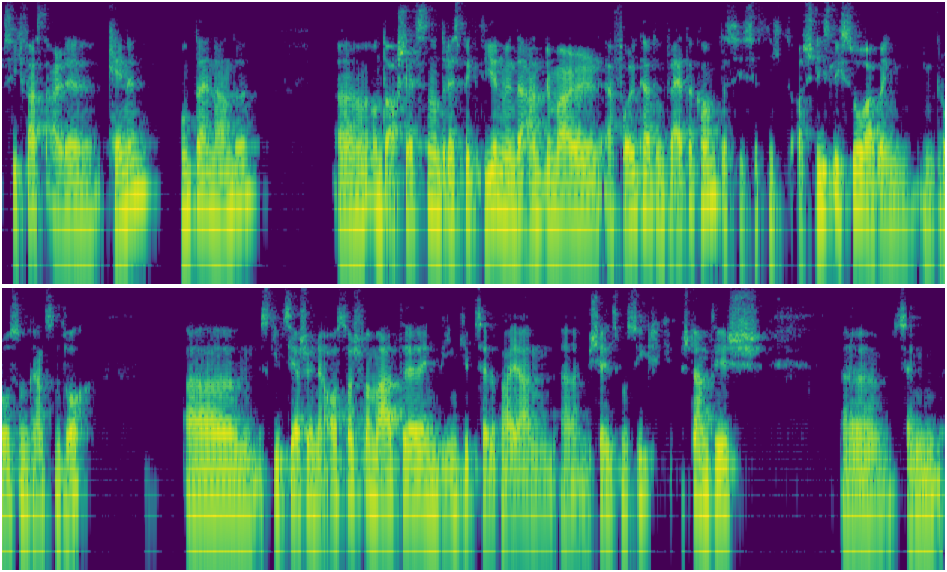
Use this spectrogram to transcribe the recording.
sich fast alle kennen untereinander äh, und auch schätzen und respektieren, wenn der andere mal Erfolg hat und weiterkommt. Das ist jetzt nicht ausschließlich so, aber im, im Großen und Ganzen doch. Ähm, es gibt sehr schöne Austauschformate. In Wien gibt es seit ein paar Jahren äh, Michels Musikstammtisch. Äh, sein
